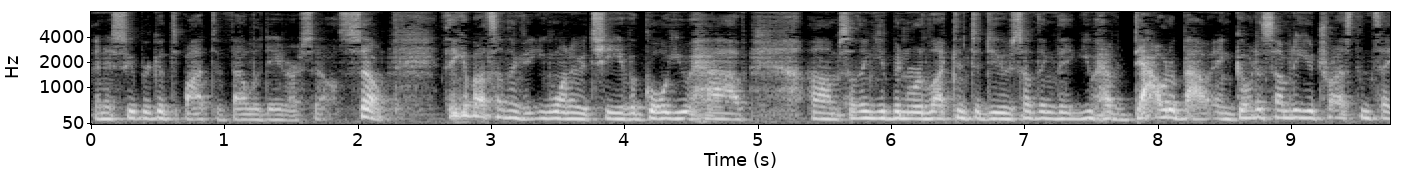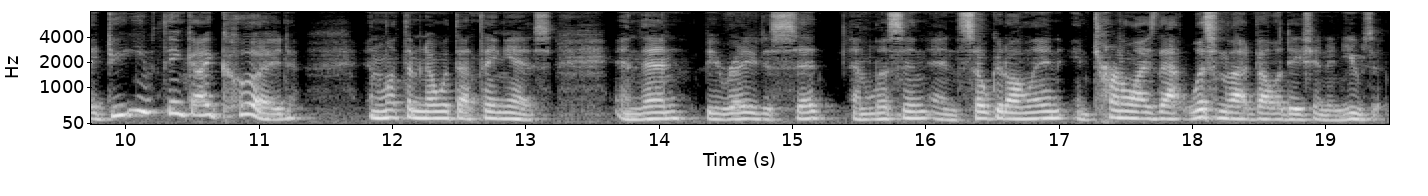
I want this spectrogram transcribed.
in a super good spot to validate ourselves. So think about something that you want to achieve, a goal you have, um, something you've been reluctant to do, something that you have doubt about, and go to somebody you trust and say, Do you think I could? And let them know what that thing is and then be ready to sit and listen and soak it all in, internalize that, listen to that validation, and use it.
